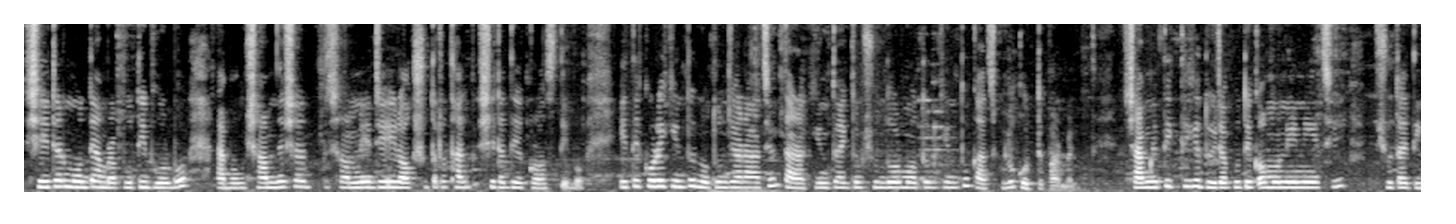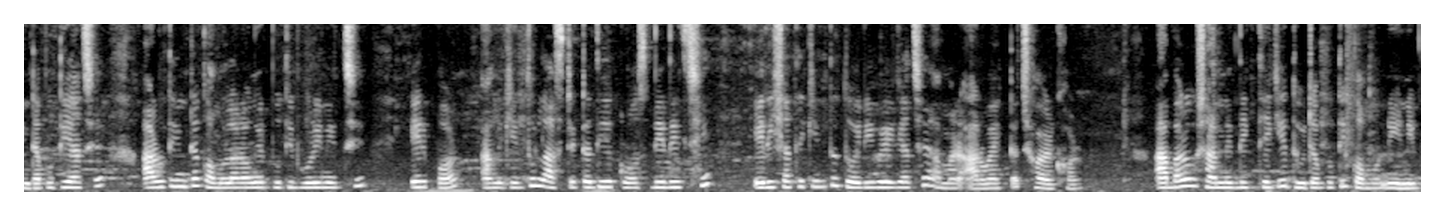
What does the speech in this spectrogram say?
সেটার মধ্যে আমরা পুঁতি ভরবো এবং সামনের সামনে যে রক থাকবে, সেটা দিয়ে ক্রস দিব। এতে করে কিন্তু নতুন যারা আছেন, তারা কিন্তু একদম সুন্দর মতন কিন্তু কাজগুলো করতে পারবেন। সামনের দিক থেকে দুইটা পুঁতি কমন নিয়ে নিয়েছি, সুতায় তিনটা পুঁতি আছে, আরও তিনটা কমলা রঙের পুঁতি ভরে নিচ্ছি। এরপর আমি কিন্তু লাস্টেরটা দিয়ে ক্রস দিয়ে দিচ্ছি। এরই সাথে কিন্তু তৈরি হয়ে গেছে আমার আরও একটা ছয়ের ঘর। আবারও সামনের দিক থেকে দুইটা পুঁতি কমন নিয়ে নিব।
